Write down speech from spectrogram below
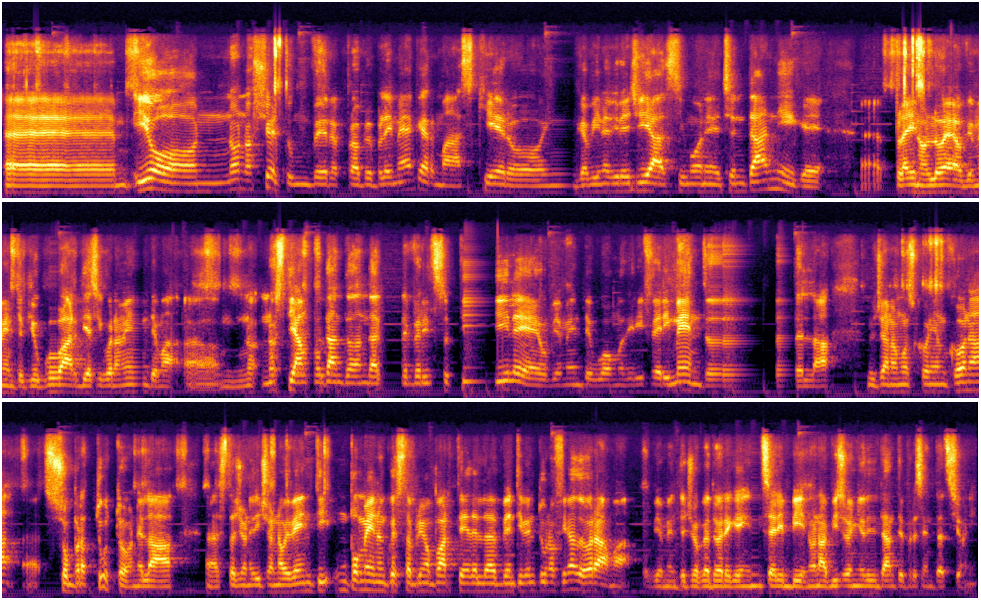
Eh, io non ho scelto un vero e proprio playmaker, ma schiero in cabina di regia Simone Centanni che eh, play non lo è ovviamente più guardia sicuramente ma uh, no, non stiamo tanto ad andare per il sottile è ovviamente uomo di riferimento della Luciana Mosconi Ancona, eh, soprattutto nella eh, stagione 19-20, un po' meno in questa prima parte del 2021 fino ad ora, ma ovviamente giocatore che in Serie B non ha bisogno di tante presentazioni.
